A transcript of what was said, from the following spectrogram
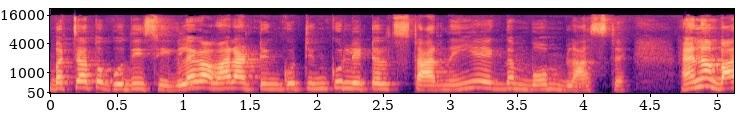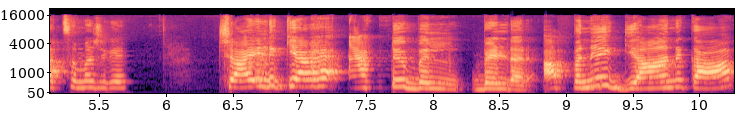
बच्चा तो खुद ही सीख लेगा। हमारा टिंकू टिंकू लिटिल स्टार नहीं है, एकदम बॉम्ब ब्लास्ट है। है ना? बात समझ गए? चाइल्ड क्या है? एक्टिव बिल्डर अपने ज्ञान का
